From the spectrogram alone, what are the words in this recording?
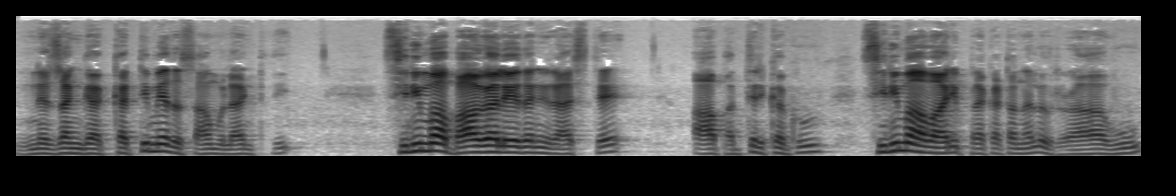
నిజంగా కత్తి మీద సాము లాంటిది. సినిమా బాగాలేదని రాస్తే ఆ పత్రికకు సినిమా వారి ప్రకటనలు రావు.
